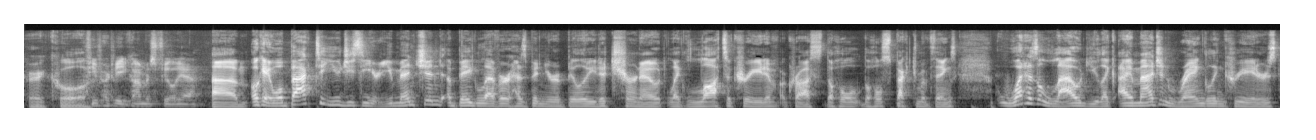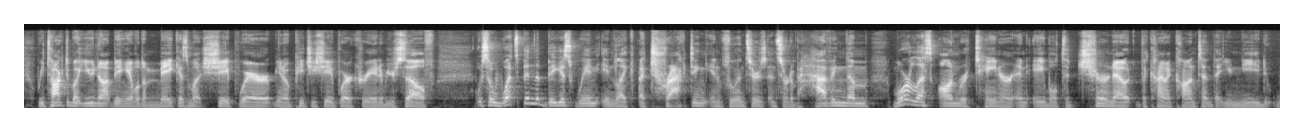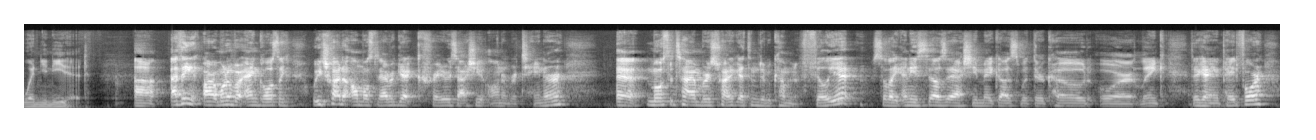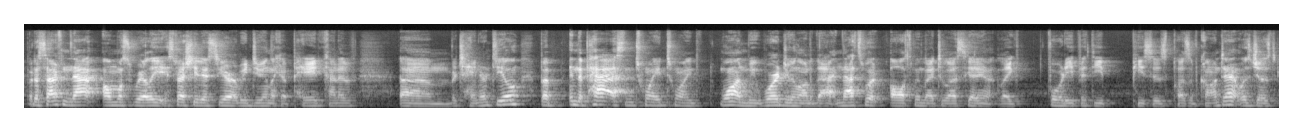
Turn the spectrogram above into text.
Very cool. If you've heard of e-commerce fuel, yeah. Um, okay, well, back to UGC here. You mentioned a big lever has been your ability to churn out like lots of creative across the whole the whole spectrum of things. What has allowed you? Like, I imagine wrangling creators. We talked about you not being able to make as much shapewear, you know, peachy shapewear creative yourself. So, what's been the biggest win in like attracting influencers and sort of having them more or less on retainer and able to churn out the kind of content that you need when you need it? Uh, I think our one of our end goals, like we try to almost never get creators actually on a retainer. Uh, most of the time, we're just trying to get them to become an affiliate. So like any sales they actually make us with their code or link, they're getting paid for. But aside from that, almost rarely, especially this year, are we doing like a paid kind of um, retainer deal. But in the past, in 2021, we were doing a lot of that, and that's what ultimately led to us getting like 40, 50 pieces plus of content. Was just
